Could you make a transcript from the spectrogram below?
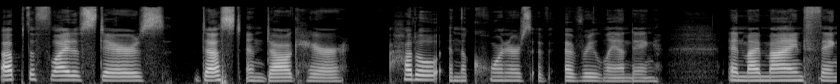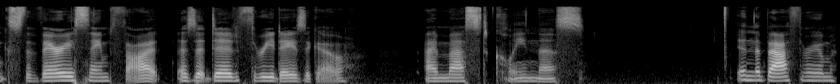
Up the flight of stairs, dust and dog hair huddle in the corners of every landing and my mind thinks the very same thought as it did three days ago. I must clean this. In the bathroom,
